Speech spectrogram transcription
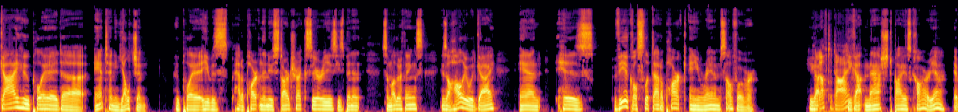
guy who played uh, Anton Yelchin, who played he was had a part in the new Star Trek series. He's been in some other things. He's a Hollywood guy, and his vehicle slipped out of park, and he ran himself over. He got Enough to die? he got mashed by his car. Yeah, it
